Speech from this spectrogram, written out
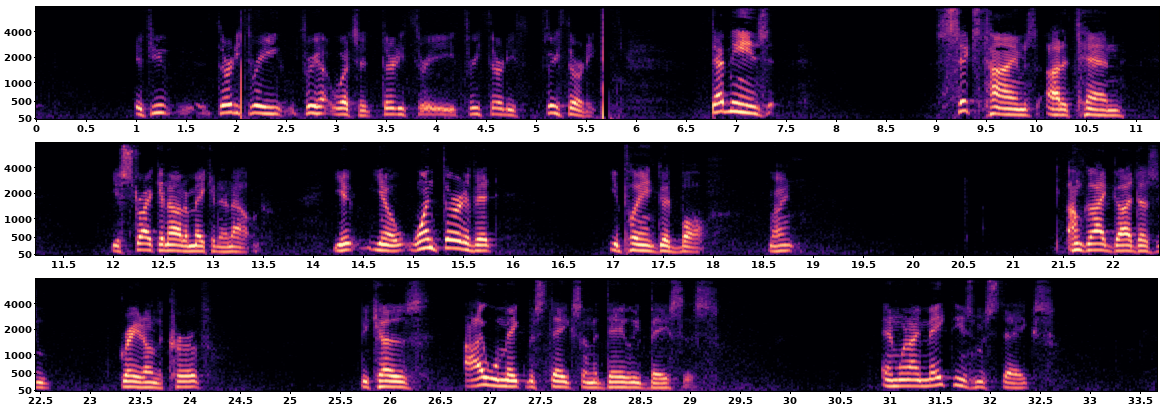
if you 33 3 what's it 33 330 330 that means six times out of ten you're striking out or making it out you you know one third of it you're playing good ball right i'm glad god doesn't grade on the curve because i will make mistakes on a daily basis and when I make these mistakes,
